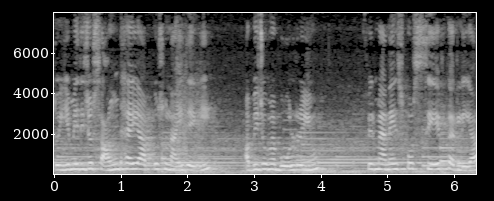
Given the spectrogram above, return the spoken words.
तो ये मेरी जो साउंड है, ये आपको सुनाई देगी। अभी जो मैं बोल रही हूँ, फिर मैंने इसको सेव कर लिया।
